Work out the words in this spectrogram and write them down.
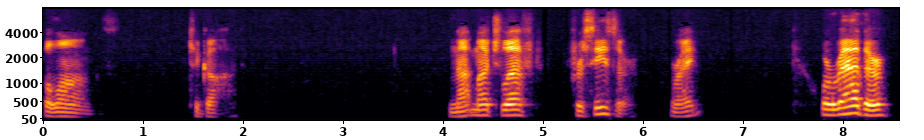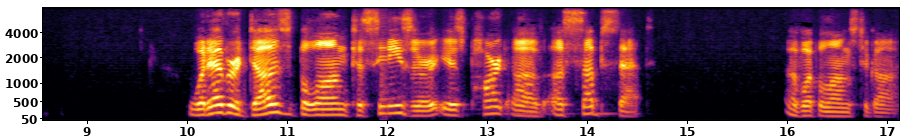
belongs to God. Not much left for Caesar, right? Or rather, whatever does belong to Caesar is part of a subset of what belongs to God.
